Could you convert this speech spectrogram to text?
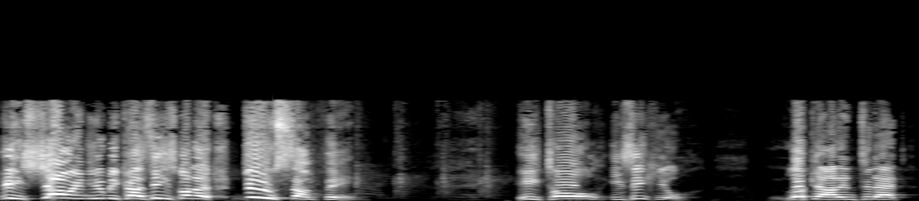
He's showing you because He's going to do something. He told Ezekiel, look out into that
